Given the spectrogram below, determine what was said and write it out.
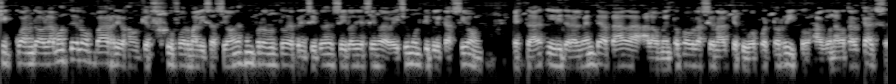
que cuando hablamos de los barrios, aunque su formalización es un producto de principios del siglo XIX y su multiplicación está literalmente atada al aumento poblacional que tuvo Puerto Rico, hago una nota al calce.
